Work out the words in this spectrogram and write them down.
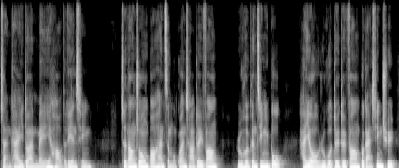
展开一段美好的恋情。这当中包含怎么观察对方，如何更进一步，还有如果对对方不感兴趣，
